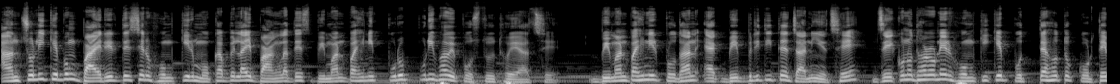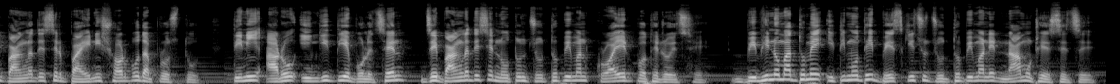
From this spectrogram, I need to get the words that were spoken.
আঞ্চলিক এবং বাইরের দেশের হুমকির মোকাবেলায় বাংলাদেশ বিমান বাহিনী পুরোপুরিভাবে প্রস্তুত হয়ে আছে। বিমান বাহিনীর প্রধান এক বিবৃতিতে জানিয়েছে যে কোনো ধরনের হুমকিকে প্রত্যাহত করতে বাংলাদেশের বাহিনী সর্বদা প্রস্তুত। তিনি আরও ইঙ্গিত দিয়ে বলেছেন যে, বাংলাদেশে নতুন যুদ্ধবিমান ক্রয়ের পথে রয়েছে। বিভিন্ন মাধ্যমে ইতিমধ্যেই বেশ কিছু যুদ্ধবিমানের নাম উঠে এসেছে।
